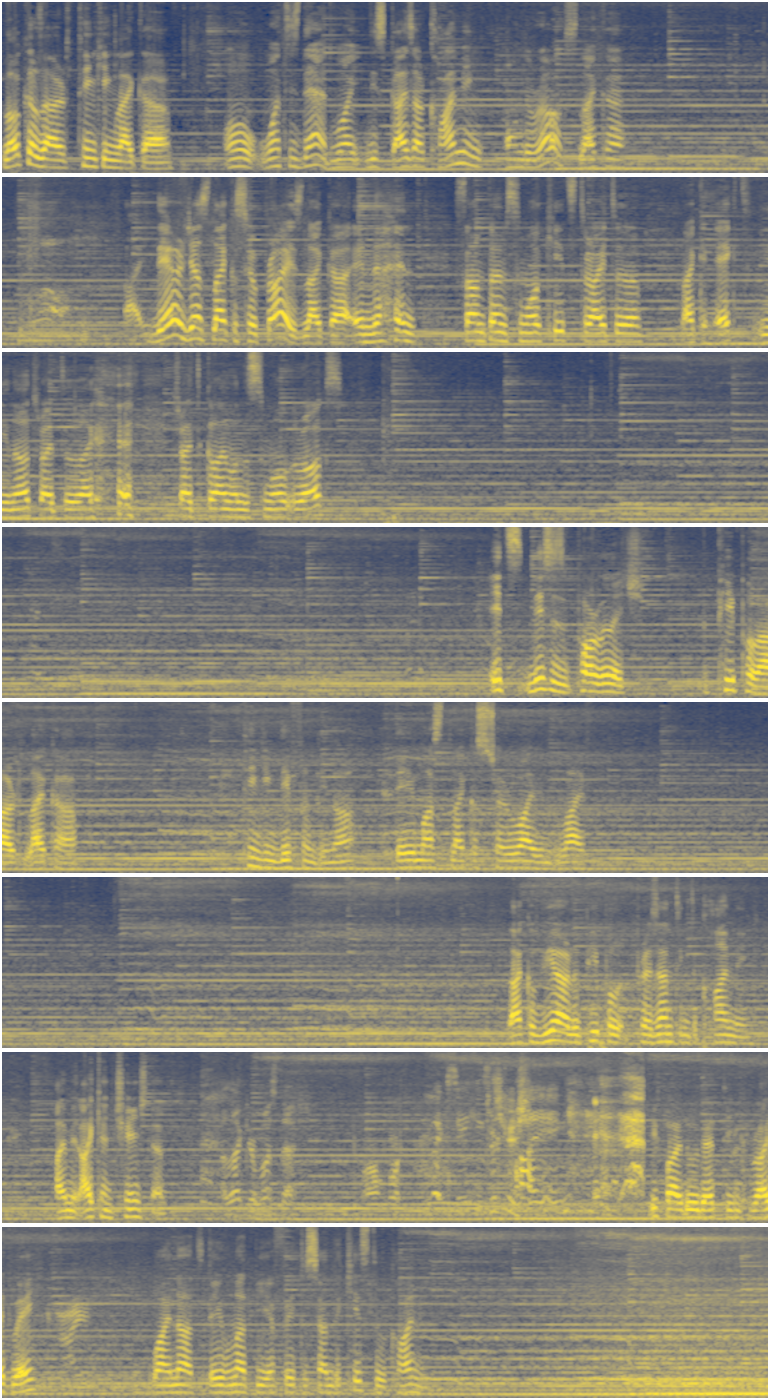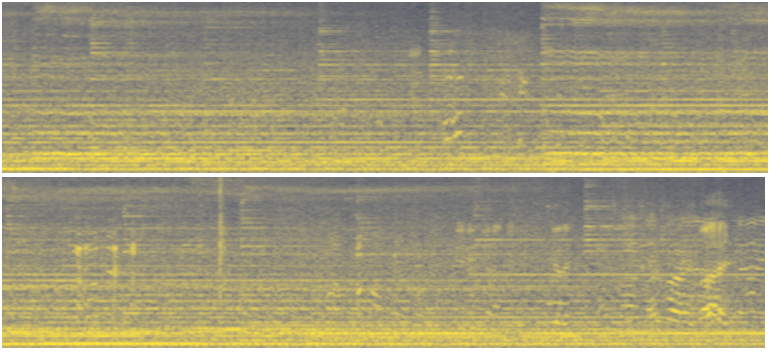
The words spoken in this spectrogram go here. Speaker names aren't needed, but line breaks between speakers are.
locals are thinking like, uh, oh, what is that? Why these guys are climbing on the rocks? Like, uh, they are just like a surprise. Like, uh, and then sometimes small kids try to like act, you know, try to like try to climb on the small rocks. It's this is poor village. The people are like uh, thinking different, you know. They must like uh, survive in life. Like uh, we are the people presenting the climbing. I mean, I can change them.
I like your mustache.
Look, see, he's
Turkish.
trying.
If I do that thing right way, why not? They will not be afraid to send the kids to climbing.
Bye.
Bye.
